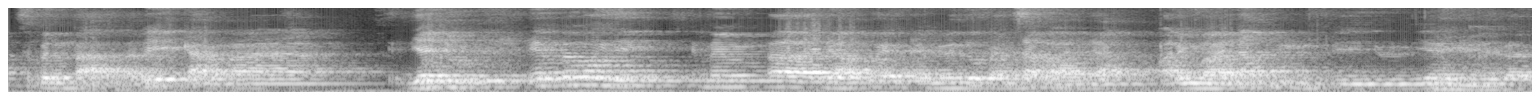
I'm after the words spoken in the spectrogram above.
sebentar. Tapi karena dia juga ya memang sih mem, uh, diakui MU itu fansnya banyak. Paling banyak di, di dunia gitu kan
